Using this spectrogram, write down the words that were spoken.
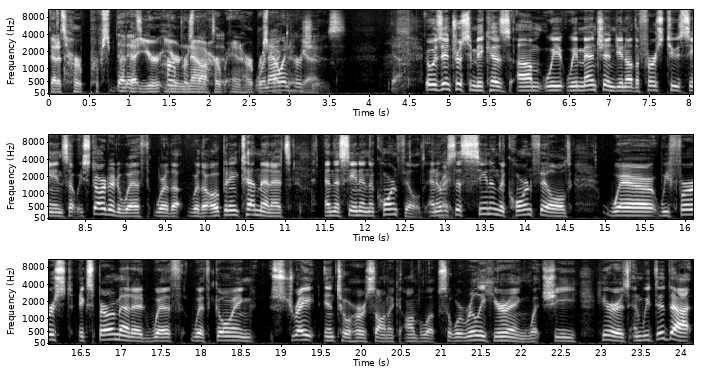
That it's her perspective. that, That, it's you're, her you're now her perspective. in her We're perspective. now in her yeah. shoes. Yeah. It was interesting because um, we we mentioned you know the first two scenes that we started with were the were the opening ten minutes and the scene in the cornfield, and it was this scene in the cornfield where we first experimented with with going straight into her sonic envelope. So we're really hearing what she hears, and we did that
